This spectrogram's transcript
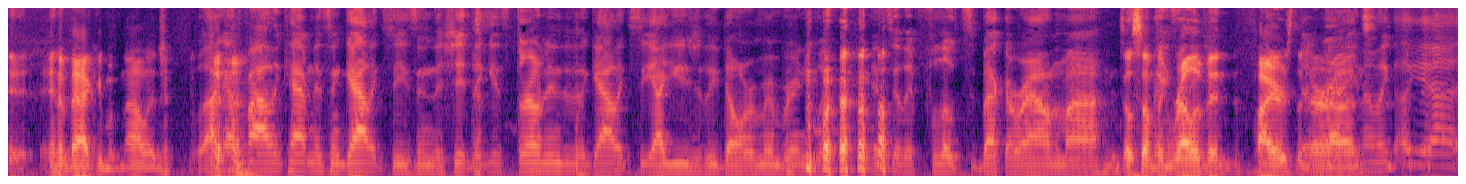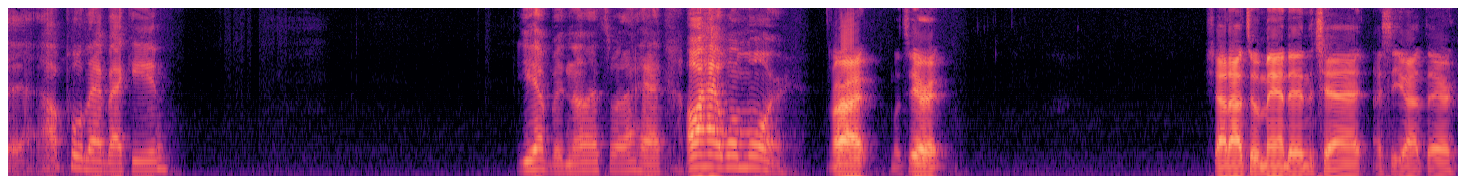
in a vacuum of knowledge. well, I got filing cabinets and galaxies, and the shit that gets thrown into the galaxy, I usually don't remember anyway until it floats back around my Until something relevant fires the Right, neurons. and I'm like, oh yeah, I'll pull that back in. Yeah, but no, that's what I had. Oh, I had one more. All right, let's hear it. Shout out to Amanda in the chat. I see you out there.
